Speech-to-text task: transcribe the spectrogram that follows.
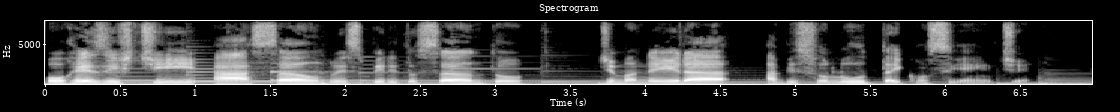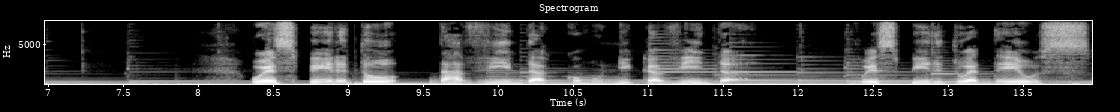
ou resistir à ação do Espírito Santo de maneira absoluta e consciente. O Espírito da vida comunica a vida. O Espírito é Deus.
